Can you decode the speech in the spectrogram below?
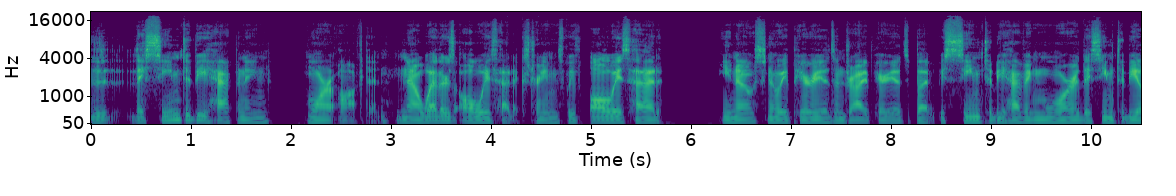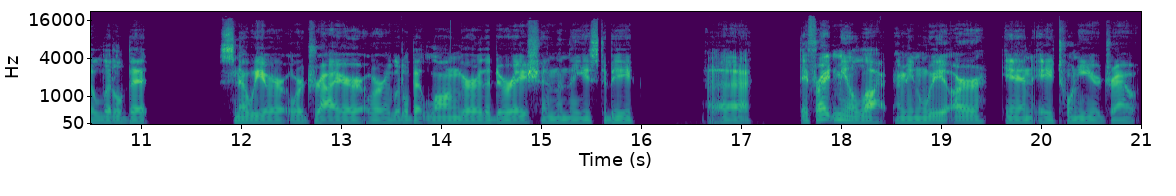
th- they seem to be happening more often. Now, weather's always had extremes. We've always had, you know, snowy periods and dry periods, but we seem to be having more. They seem to be a little bit snowier or drier or a little bit longer, the duration than they used to be. Uh, they frighten me a lot. I mean, we are in a 20 year drought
